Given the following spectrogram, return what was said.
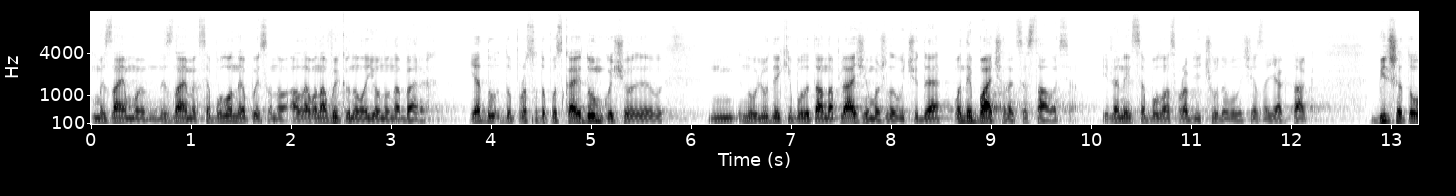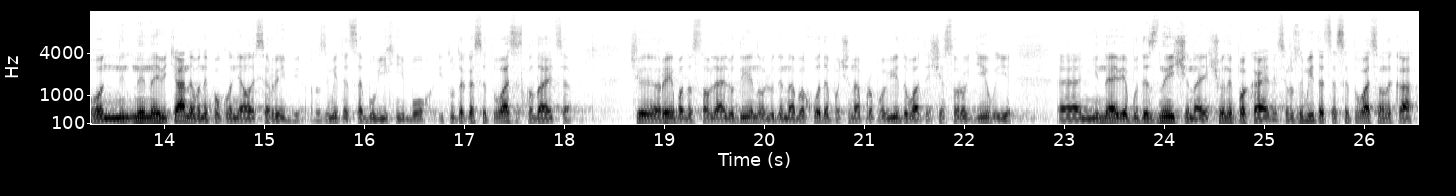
ми знаємо, не знаємо, як це було не описано, але вона викинула Йону на берег. Я просто допускаю думку, що е, ну, люди, які були там на пляжі, можливо, чи де, вони бачили, як це сталося. І для них це було насправді чудо величезне. Як так? Більше того, не не вони поклонялися рибі. Розумієте, це був їхній Бог. І тут така ситуація складається. Чи риба доставляє людину, людина виходить, починає проповідувати ще 40 днів, і е, Ніневія буде знищена, якщо не покаятись. Розумієте, ця ситуація вона така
